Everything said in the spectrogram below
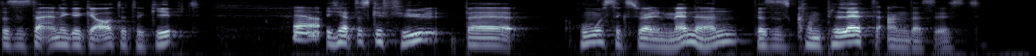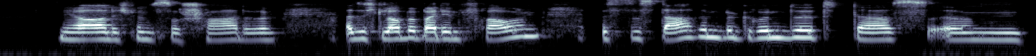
dass es da einige Geoutete gibt. Ja. Ich habe das Gefühl, bei homosexuellen Männern, dass es komplett anders ist. Ja, und ich finde es so schade. Also ich glaube, bei den Frauen ist es darin begründet, dass ähm,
